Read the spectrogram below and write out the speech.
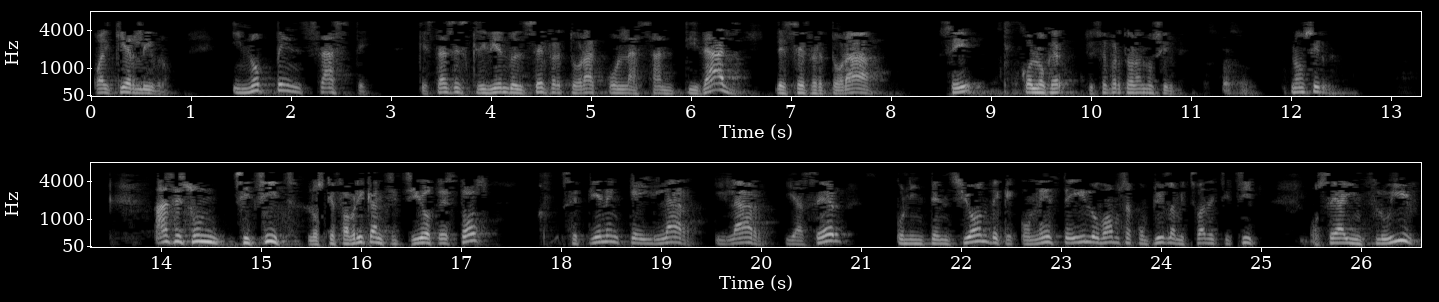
cualquier libro y no pensaste que estás escribiendo el Sefer Torah con la santidad de Sefer Torah, ¿sí? Con lo que el Sefer Torah no sirve. No sirve. Haces un tzitzit, los que fabrican tzitziot estos, se tienen que hilar, hilar y hacer con intención de que con este hilo vamos a cumplir la mitzvah de tzitzit. O sea, influir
